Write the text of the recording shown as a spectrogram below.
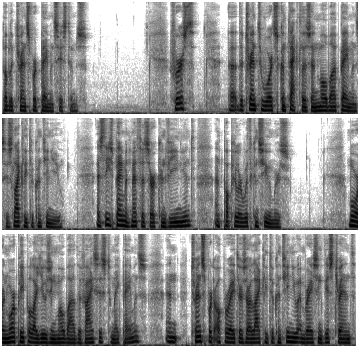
public transport payment systems. First, uh, the trend towards contactless and mobile payments is likely to continue as these payment methods are convenient and popular with consumers. More and more people are using mobile devices to make payments, and transport operators are likely to continue embracing this trend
